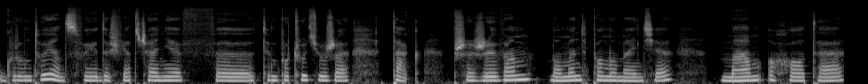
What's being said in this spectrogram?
gruntując swoje doświadczenie w tym poczuciu, że tak, przeżywam moment po momencie, mam ochotę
